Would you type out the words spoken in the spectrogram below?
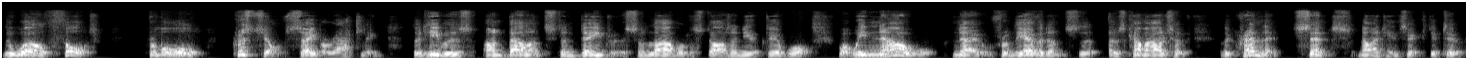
the world thought from all Khrushchev's saber rattling that he was unbalanced and dangerous and liable to start a nuclear war, what we now know from the evidence that has come out of the Kremlin since 1962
